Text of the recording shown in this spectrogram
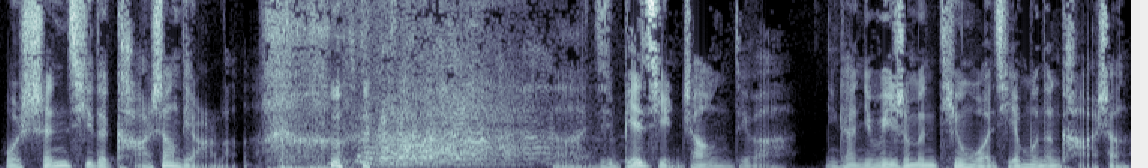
我神奇的卡上点了。啊，你别紧张，对吧？你看，你为什么听我节目能卡上？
